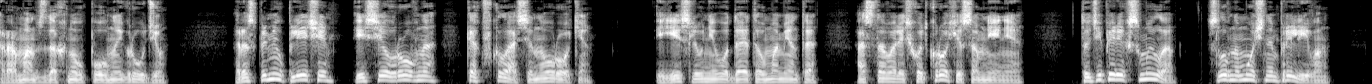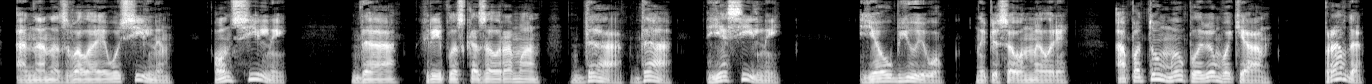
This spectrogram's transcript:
Роман вздохнул полной грудью. Распрямил плечи и сел ровно, как в классе на уроке. И если у него до этого момента оставались хоть крохи сомнения, то теперь их смыло, словно мощным приливом. Она назвала его сильным. Он сильный. «Да», — хрипло сказал Роман, — «да, да, я сильный». «Я убью его», — написал он Мэлори, — «а потом мы уплывем в океан. Правда?»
